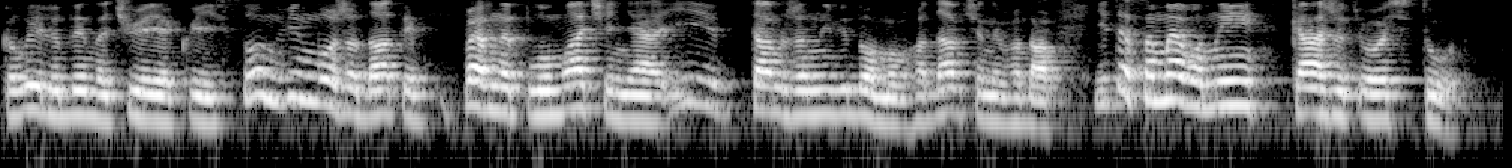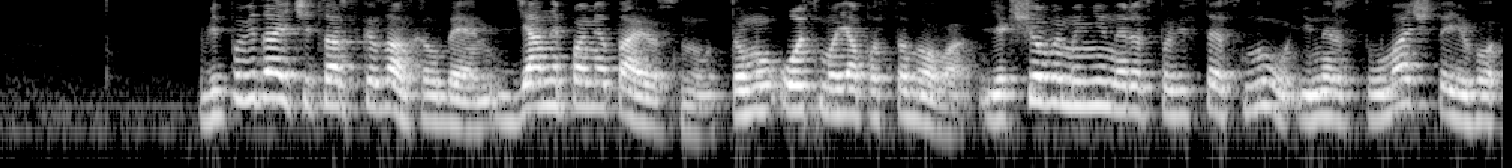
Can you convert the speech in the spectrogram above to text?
коли людина чує якийсь сон, він може дати певне тлумачення, і там вже невідомо вгадав чи не вгадав. І те саме вони кажуть ось тут. Відповідаючи, цар сказав халдеям: Я не пам'ятаю сну, тому ось моя постанова. Якщо ви мені не розповісте сну і не розтлумачите його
